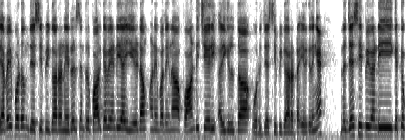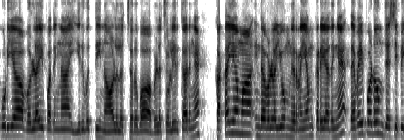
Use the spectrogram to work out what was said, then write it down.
தேவைப்படும் ஜேசிபி காரை நேரில் சென்று பார்க்க வேண்டிய இடம் அப்படின்னு பார்த்தீங்கன்னா பாண்டிச்சேரி அருகில் தான் ஒரு ஜேசிபி காரட்டை இருக்குதுங்க. இந்த ஜேசிபி வண்டி கேட்கக்கூடிய விலை பார்த்தீங்கன்னா இருபத்தி நாலு லட்சம் ரூபாய் விலை சொல்லியிருக்காருங்க. கட்டாயமா இந்த விலையும் நிர்ணயம் கிடையாதுங்க. தேவைப்படும் ஜேசிபி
